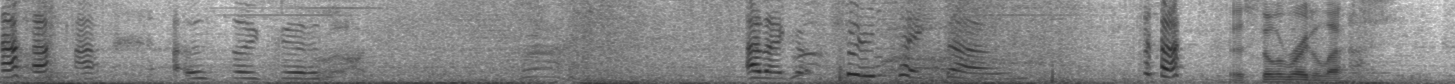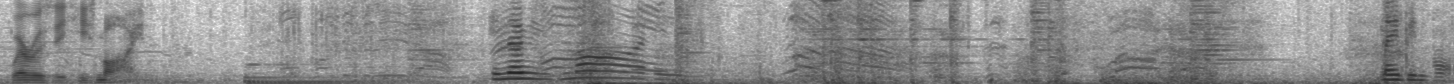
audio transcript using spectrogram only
that was so good. And I got two takedowns. There's still a raider left. Where is he? He's mine. you know he's mine. Maybe not.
